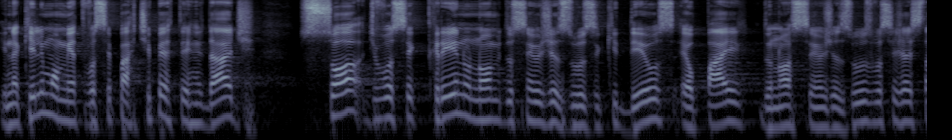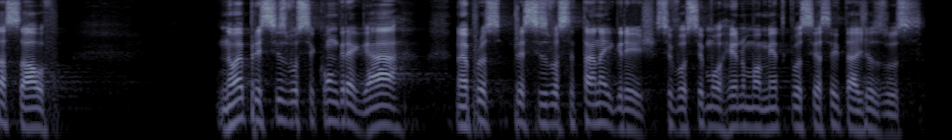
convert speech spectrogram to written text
e naquele momento você partir para a eternidade, Só de você crer no nome do Senhor Jesus e que Deus é o Pai do nosso Senhor Jesus, você já está salvo. Não é preciso você congregar, não é preciso você estar na igreja, se você morrer no momento que você aceitar Jesus.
